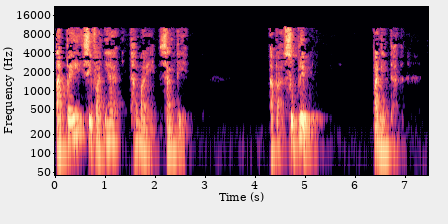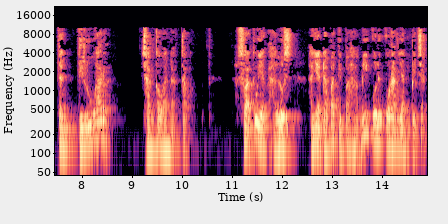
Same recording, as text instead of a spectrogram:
Tapi sifatnya damai, santi. Apa, sublim, panita. Dan di luar jangkauan akal. Suatu yang halus hanya dapat dipahami oleh orang yang bijak.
